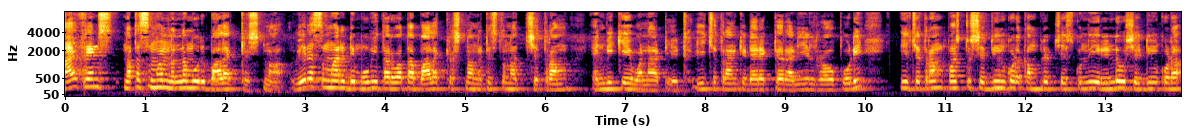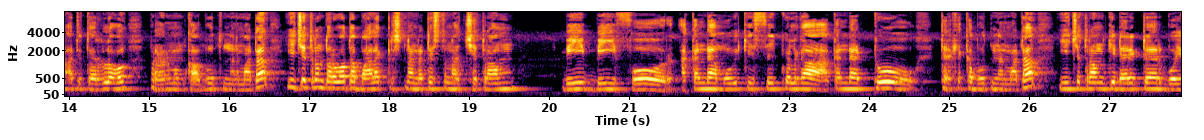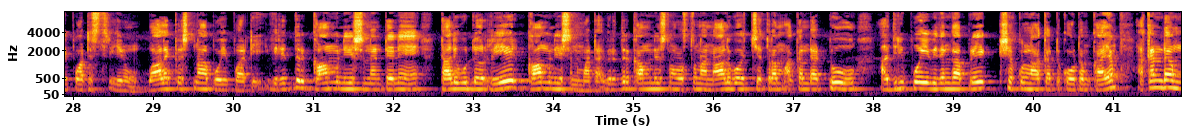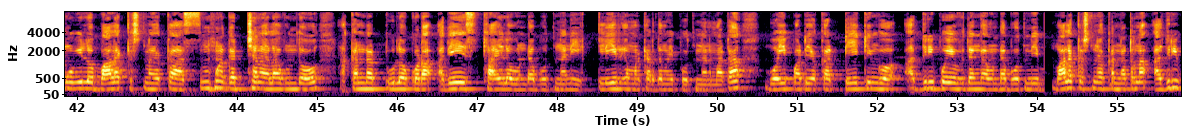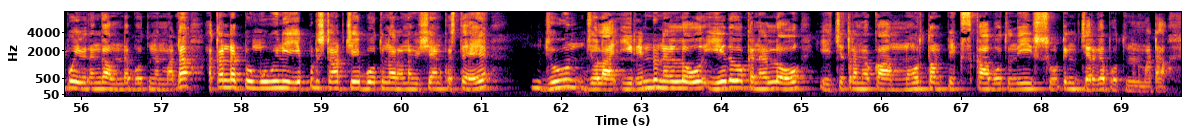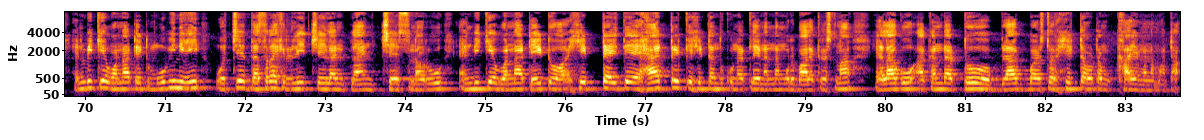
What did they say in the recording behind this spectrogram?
Hi friends నటసింహం Nandamuri Balakrishna. Veera Simha Reddy movie తర్వాత బాలకృష్ణ నటిస్తున్న చిత్రం ఎన్బికే వన్ నాట్ ఎయిట్. ఈ చిత్రానికి డైరెక్టర్ అనిల్ రావుపూడి. ఈ చిత్రం ఫస్ట్ షెడ్యూల్ కూడా కంప్లీట్ చేసుకుంది. రెండవ షెడ్యూల్ కూడా అతి త్వరలో ప్రారంభం కాబోతుందన్నమాట. ఈ చిత్రం తర్వాత బాలకృష్ణ నటిస్తున్న చిత్రం బీబీ ఫోర్. అఖండ మూవీకి సీక్వెల్గా అఖండ టూ తెరకెక్కబోతుందన్నమాట. ఈ చిత్రంకి డైరెక్టర్ బోయపాటి శ్రీను బాలకృష్ణ బోయపాటి వీరిద్దరి కాంబినేషన్ అంటేనే టాలీవుడ్లో రేర్ కాంబినేషన్ అనమాట వీరిద్దరి కాంబినేషన్ వస్తున్న నాలుగో చిత్రం అఖండ టూ అదిరిపోయే విధంగా ప్రేక్షకులను ఆకట్టుకోవటం ఖాయం. అఖండ మూవీలో బాలకృష్ణ యొక్క సింహ గర్జన ఎలా ఉందో అఖండ టూలో కూడా అదే స్థాయిలో ఉండబోతుందని క్లియర్గా మనకు అర్థమైపోతుంది అనమాట బోయపాటి యొక్క టేకింగ్ అదిరిపోయే విధంగా ఉండబోతుంది. బాలకృష్ణ యొక్క నటన అదిరిపోయే విధంగా ఉండబోతుంది అనమాట అఖండ టూ మూవీని ఎప్పుడు స్టార్ట్ చేయబోతున్నారు అన్న విషయానికి వస్తే జూన్ జూలై ఈ రెండు నెలల్లో ఏదో ఒక నెలలో ఈ చిత్రం యొక్క ముహూర్తం ఫిక్స్ కాబోతుంది షూటింగ్ జరగబోతుంది అనమాట ఎన్బికే వన్ నాట్ ఎయిట్ మూవీని వచ్చే దసరాకి రిలీజ్ చేయాలని ప్లాన్ చేస్తున్నారు. NBK one naught eight hit అయితే హ్యాట్రిక్ హిట్ అందుకున్నట్లే నందమూరి బాలకృష్ణ. ఎలాగూ Akhanda two blockbuster hit అవటం ఖాయం అన్నమాట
